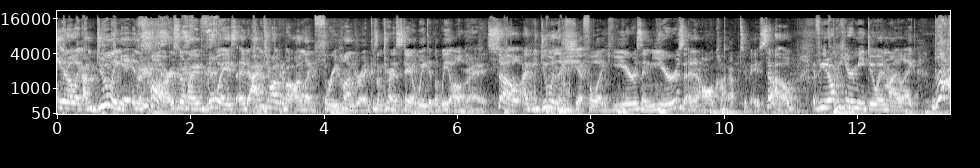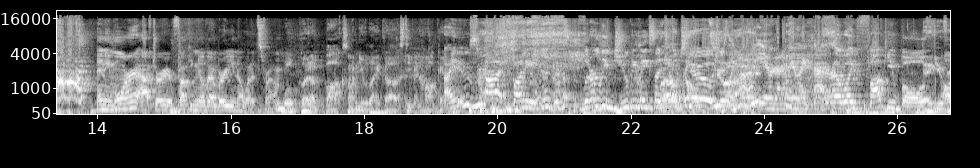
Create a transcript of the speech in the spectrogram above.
You know, like I'm doing it in the car, so my voice, and I'm talking about on like 300 because I'm trying to stay awake at the wheel. Right. So I've been doing this shit for like years and years, and it all caught up to me. So if you don't hear me doing my like "Ah!" anymore after fucking November, you know what it's from. we'll put a box on you like uh, Stephen Hawking. I, it's not funny because it's literally Julie makes that joke too. She's to like, our- "Ah, "You're gonna be like that." I'm like, "Fuck you both." Thank you for all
